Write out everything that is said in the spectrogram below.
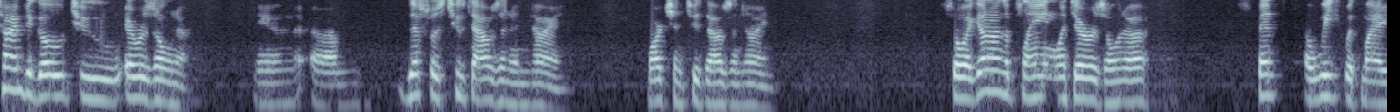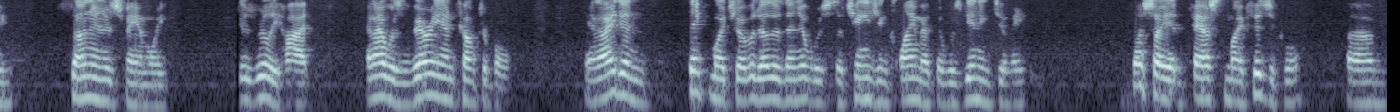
time to go to Arizona, and um, this was 2009, March in 2009. So I got on the plane, went to Arizona, spent a week with my son and his family. It was really hot, and I was very uncomfortable. And I didn't think much of it other than it was the changing climate that was getting to me. Plus, I had passed my physical. Um,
